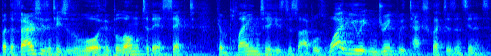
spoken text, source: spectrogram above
But the Pharisees and teachers of the law who belonged to their sect complained to his disciples, Why do you eat and drink with tax collectors and sinners?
